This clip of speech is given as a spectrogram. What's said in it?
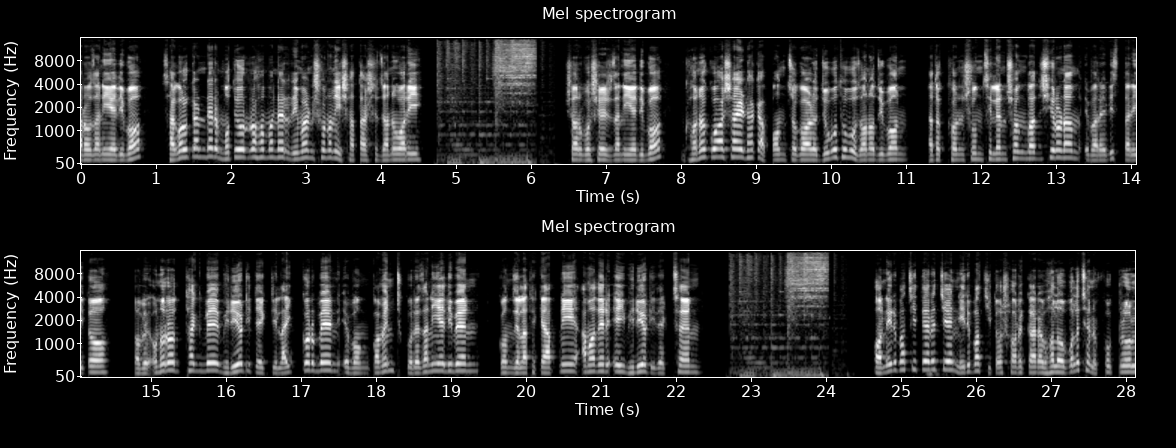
আরও জানিয়ে দিব, ছাগলকাণ্ডের মতিউর রহমানের রিমান্ড শুনানি সাতাশ জানুয়ারি। সর্বশেষ জানিয়ে দিব, ঘন কুয়াশায় ঢাকা, পঞ্চগড়, যুবথুবু জনজীবন। এতক্ষণ শুনছিলেন সংবাদ শিরোনাম, এবারে বিস্তারিত। তবে অনুরোধ থাকবে, ভিডিওটিতে একটি লাইক করবেন এবং কমেন্ট করে জানিয়ে দিবেন, কোন জেলা থেকে আপনি আমাদের এই ভিডিওটি দেখছেন। অনির্বাচিতের চেয়ে নির্বাচিত সরকার ভালো বলেছেন ফখরুল।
